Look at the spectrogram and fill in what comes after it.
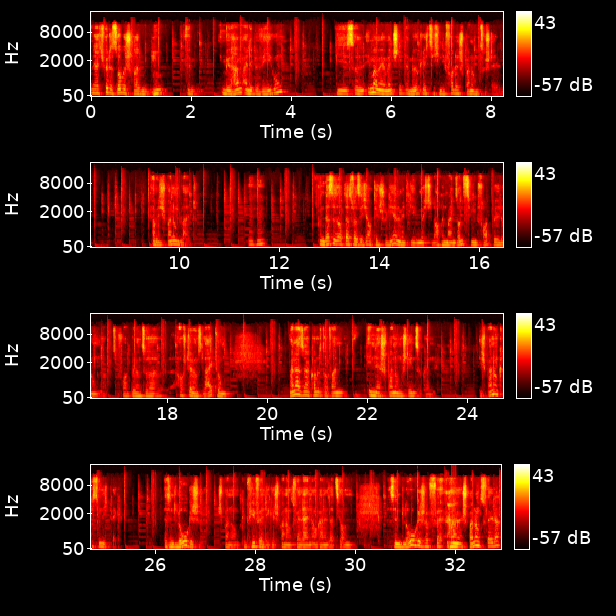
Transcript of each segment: Ja, ich würde es so beschreiben. Wir haben eine Bewegung, die es immer mehr Menschen ermöglicht, sich in die volle Spannung zu stellen. Aber die Spannung bleibt. Mhm. Und das ist auch das, was ich auch den Studierenden mitgeben möchte, auch in meinen sonstigen Fortbildungen, zur Fortbildung zur Aufstellungsleitung. Meiner Ansicht nach kommt es darauf an, in der Spannung stehen zu können. Die Spannung kriegst du nicht weg. Das sind logische Spannungen. Es gibt vielfältige Spannungsfelder in Organisationen. Das sind logische Spannungsfelder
